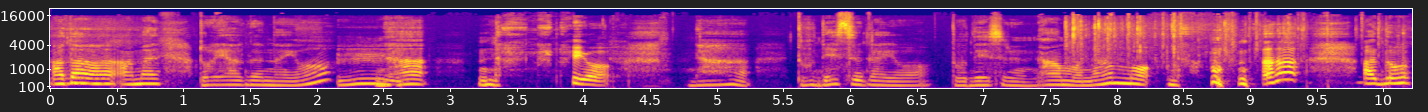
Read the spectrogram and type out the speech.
あだあまどやぐなよ、うん。ななだよ。なあどうですがよ。どうでするなんもなんも。なんもな。あの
